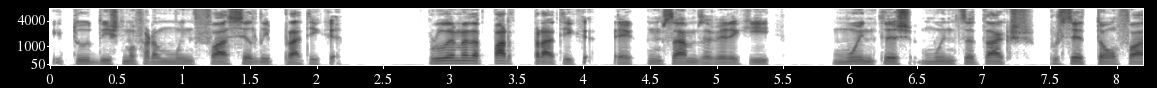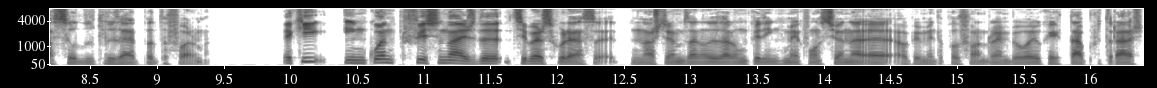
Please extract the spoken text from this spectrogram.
e tudo isto de uma forma muito fácil e prática. O problema da parte prática é que começámos a ver aqui muitas, muitos ataques por ser tão fácil de utilizar a plataforma. Aqui, enquanto profissionais de, cibersegurança, nós temos a analisar um bocadinho como é que funciona, eh, obviamente, a plataforma do MBA, o que é que está por trás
